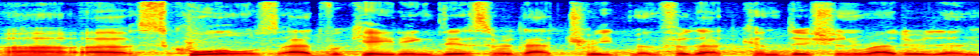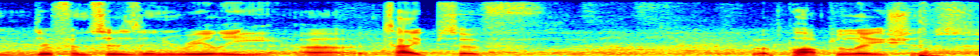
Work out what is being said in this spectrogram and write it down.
uh, uh, schools advocating this or that treatment for that condition rather than differences in really uh, types of populations.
